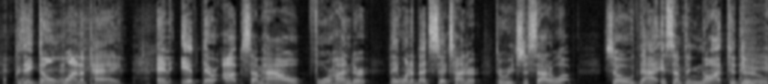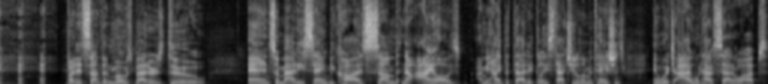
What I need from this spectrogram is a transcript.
because they don't want to pay. And if they're up somehow four hundred, they want to bet six hundred to reach the settle up. So that is something not to do, but it's something most bettors do. And so Maddie's saying because some now I always I mean hypothetically statute of limitations in which I would have settle ups,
